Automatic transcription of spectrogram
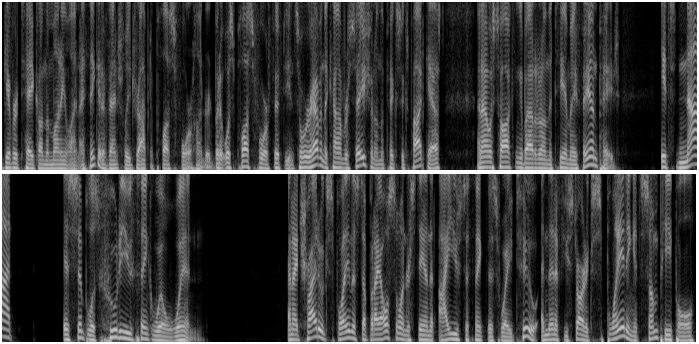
give or take, on the money line. I think it eventually dropped to plus 400, but it was plus 450. And so we were having the conversation on the Pick Six podcast, and I was talking about it on the TMA fan page. It's not as simple as who do you think will win? And I try to explain this stuff, but I also understand that I used to think this way too. And then if you start explaining it, some people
